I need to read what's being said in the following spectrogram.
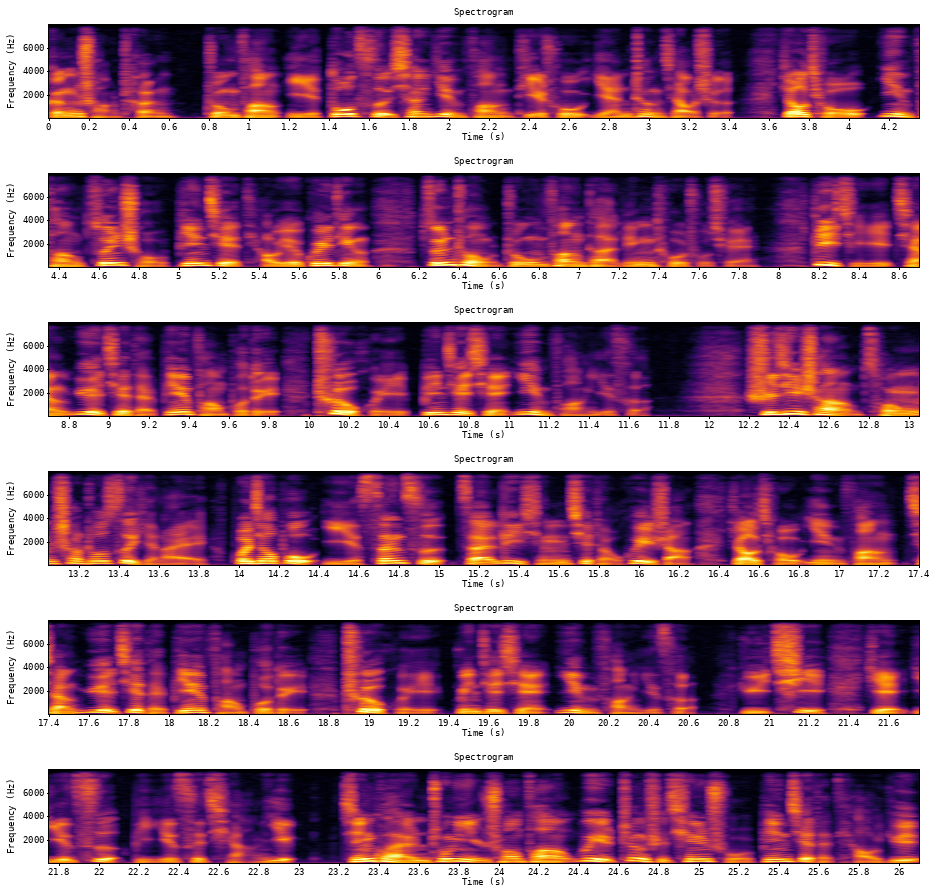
耿爽称，中方已多次向印方提出严正交涉，要求印方遵守边界条约规定，尊重中方的领土主权，立即将越界的边防部队撤回边界线印方一侧。实际上，从上周四以来，外交部已三次在例行记者会上要求印方将越界的边防部队撤回边界线印方一侧，语气也一次比一次强硬。尽管中印双方未正式签署边界的条约，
